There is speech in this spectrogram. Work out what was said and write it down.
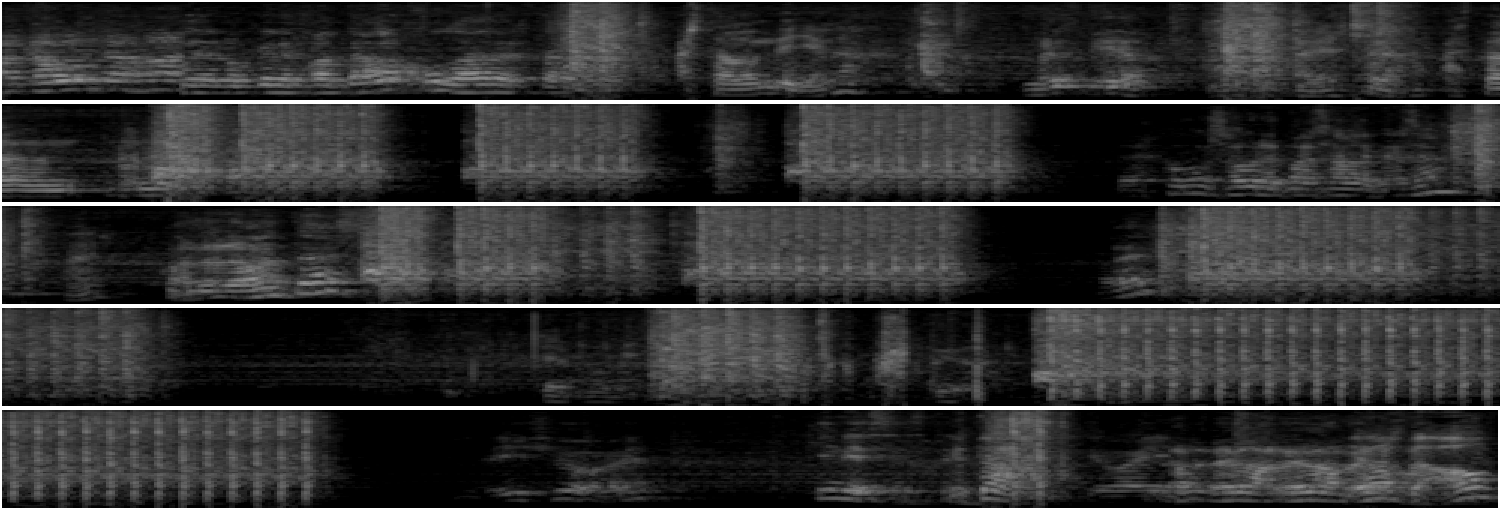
Acabó el. De lo que le faltaba jugar hasta... ¿Hasta dónde llega? Mira, A ver, espera. ¿Hasta dónde? ¿ves cómo sobrepasa la casa? A ver. Cuando levantas... A ver. ¿Eh? ¿Quién es este? Está. Que va ahí. Le da, le da, ¿Le has dado?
